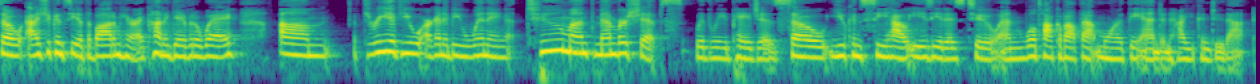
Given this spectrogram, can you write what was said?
so as you can see at the bottom here, I kind of gave it away. Um, three of you are going to be winning two month memberships with lead pages. So you can see how easy it is too. And we'll talk about that more at the end and how you can do that.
